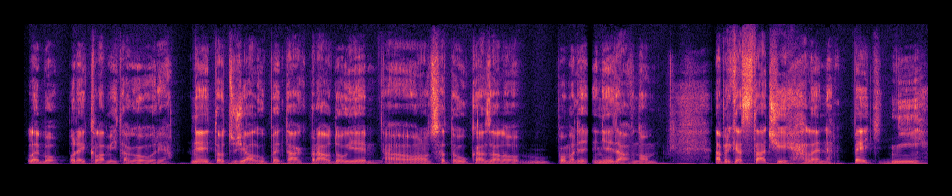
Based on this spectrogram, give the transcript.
Lebo reklamy tak hovoria. Nie je to žiaľ úplne tak, pravdou je, a ono sa to ukázalo pomerne nedávno. Napríklad stačí len 5 dní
